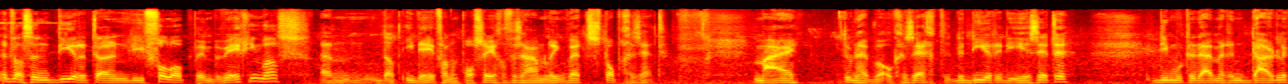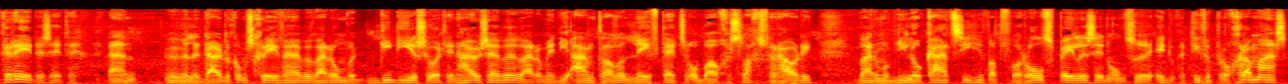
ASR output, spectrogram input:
Het was een dierentuin die volop in beweging was. En dat idee van een postzegelverzameling werd stopgezet. Maar toen hebben we ook gezegd, de dieren die hier zitten die moeten daar met een duidelijke reden zitten. En we willen duidelijk omschreven hebben waarom we die diersoort in huis hebben. Waarom in die aantallen, leeftijdsopbouw, geslachtsverhouding. Waarom op die locatie, wat voor rol spelen ze in onze educatieve programma's.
